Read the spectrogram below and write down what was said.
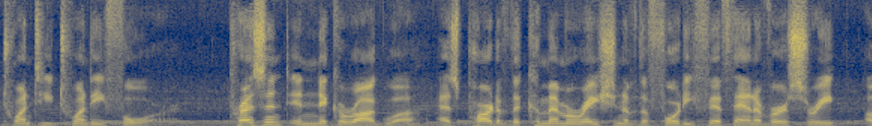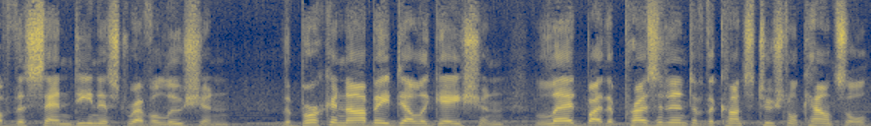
2024. Present in Nicaragua as part of the commemoration of the 45th anniversary of the Sandinist Revolution, the Burkinabe delegation, led by the President of the Constitutional Council,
